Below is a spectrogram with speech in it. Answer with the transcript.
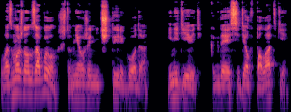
Возможно, он забыл, что мне уже не четыре года, и не девять, когда я сидел в палатке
